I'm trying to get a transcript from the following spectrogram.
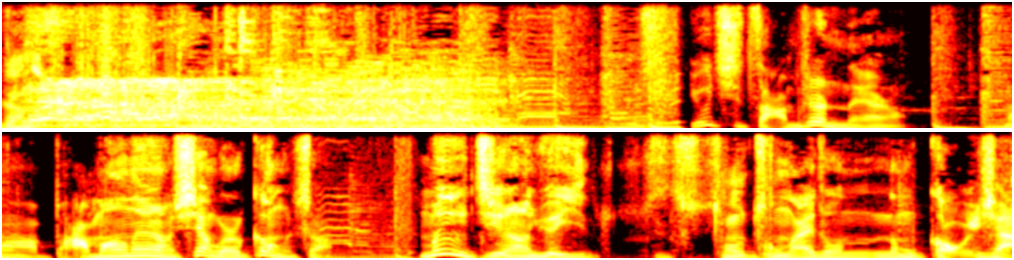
真的。尤其咱们这男人，啊，把门那样性格更直，没有几人愿意从从哪种那么搞一下。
